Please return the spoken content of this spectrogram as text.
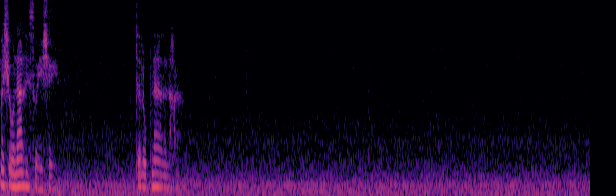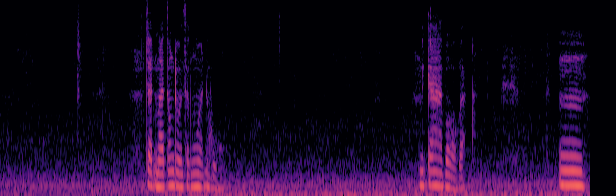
มาโชว์หน้าสวยๆเฉยจะลบหน้าแล้วนะคะ จัดมาต้องโดนสักงวดโอ้โห ไม่กล้าบอกอะอืม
